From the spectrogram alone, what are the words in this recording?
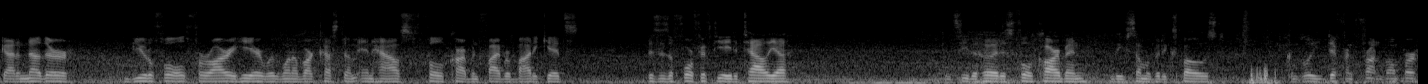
Got another beautiful Ferrari here with one of our custom in-house full carbon fiber body kits. This is a 458 Italia. You can see the hood is full carbon, leave some of it exposed. Completely different front bumper.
